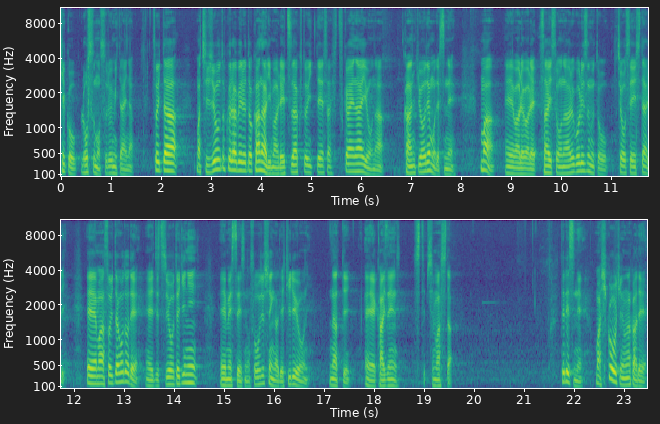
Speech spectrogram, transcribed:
結構ロスもするみたいなそういったまあ、地上と比べるとかなりまあ劣悪と言って差し支えないような環境でもですね、まあえー、我々再送のアルゴリズムと調整したり、え、まあそういったことで、え、実用的にメッセージの送受信ができるようになって、え、改善しました。でですね、まあ、飛行機の中で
